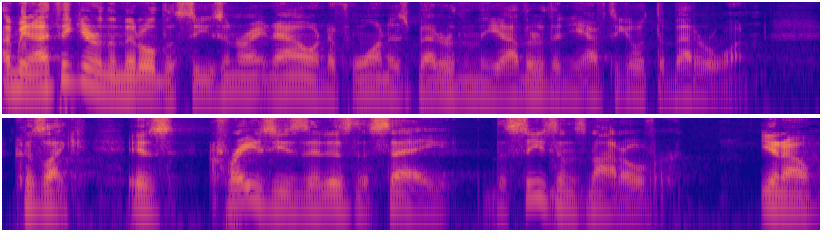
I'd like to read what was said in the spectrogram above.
I mean, I think you're in the middle of the season right now, and if one is better than the other, then you have to go with the better one. Because, like, as crazy as it is to say, the season's not over, you know.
